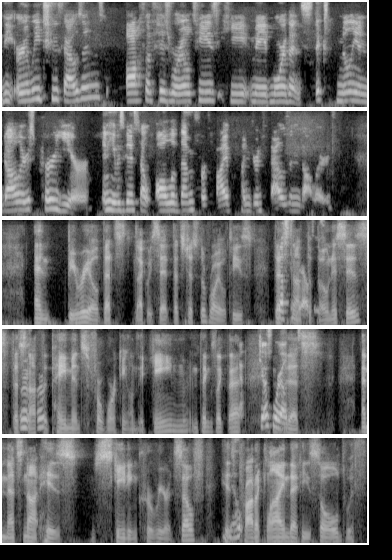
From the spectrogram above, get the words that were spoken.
the early 2000s, off of his royalties, he made more than six million dollars per year, and he was going to sell all of them for five hundred thousand dollars. And be real, that's like we said, that's just the royalties. That's Just the not royalties. the bonuses. That's not Mm-mm. the payments for working on the game and things like that. Just royalties. That's and that's not his skating career itself. His Nope. product line that he sold with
